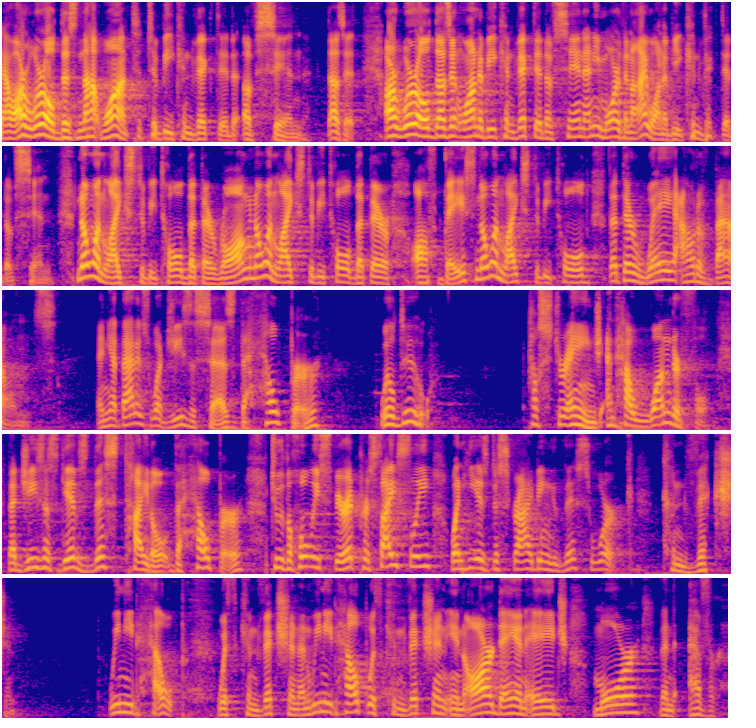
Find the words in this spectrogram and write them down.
Now, our world does not want to be convicted of sin does it? Our world doesn't want to be convicted of sin any more than I want to be convicted of sin. No one likes to be told that they're wrong. No one likes to be told that they're off base. No one likes to be told that they're way out of bounds. And yet, that is what Jesus says the Helper will do. How strange and how wonderful that Jesus gives this title, the Helper, to the Holy Spirit precisely when he is describing this work conviction. We need help with conviction, and we need help with conviction in our day and age more than ever.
